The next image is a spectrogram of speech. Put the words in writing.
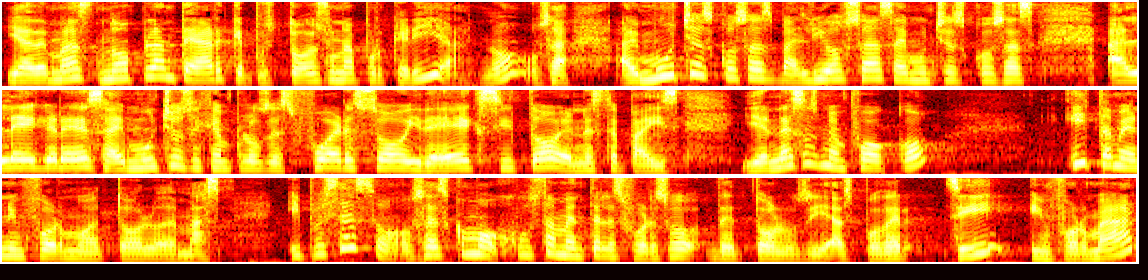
y además no plantear que pues todo es una porquería, ¿no? O sea, hay muchas cosas valiosas, hay muchas cosas alegres, hay muchos ejemplos de esfuerzo y de éxito en este país. Y en esos me enfoco y también informo de todo lo demás. Y pues eso, o sea, es como justamente el esfuerzo de todos los días, poder, sí, informar,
